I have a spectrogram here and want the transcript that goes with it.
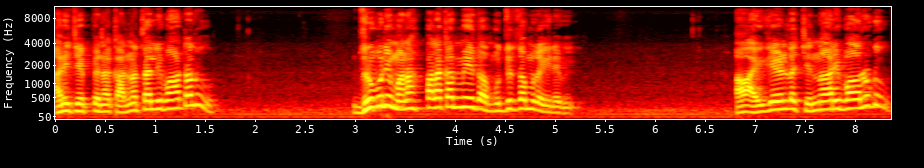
అని చెప్పిన కన్నతల్లి మాటలు ధ్రువుని మనఃపలకం మీద ముద్రితములైనవి. ఆ ఐదేండ్ల చిన్నారి బాలుడు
